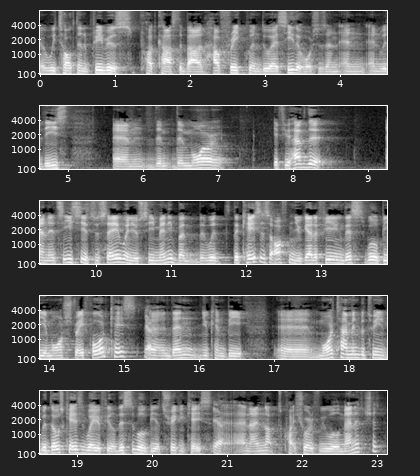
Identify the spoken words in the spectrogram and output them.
Uh, we talked in a previous podcast about how frequent do I see the horses, and and and with these, um, the the more if you have the and it's easier to say when you see many, but with the cases, often you get a feeling this will be a more straightforward case, yeah. and then you can be uh, more time in between with those cases where you feel this will be a tricky case yeah. and I'm not quite sure if we will manage it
